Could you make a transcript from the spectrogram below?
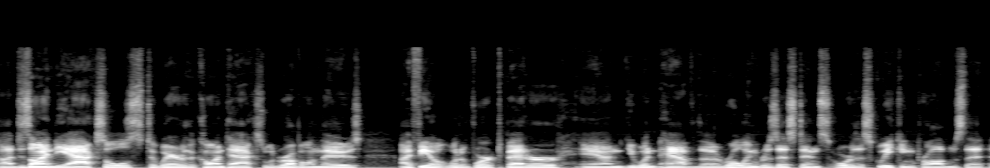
uh, designed the axles to where the contacts would rub on those, I feel it would have worked better and you wouldn't have the rolling resistance or the squeaking problems that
